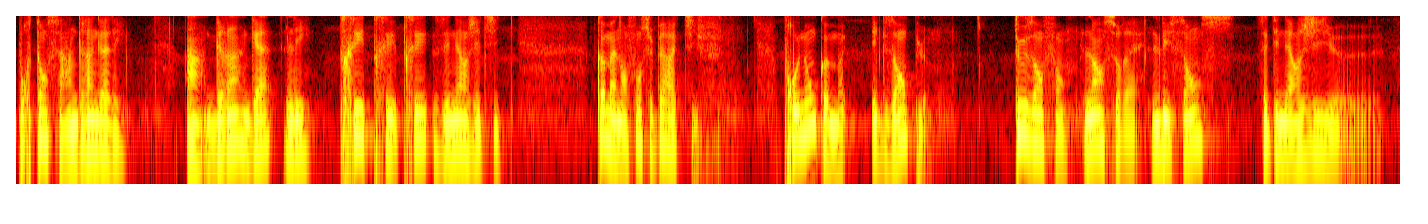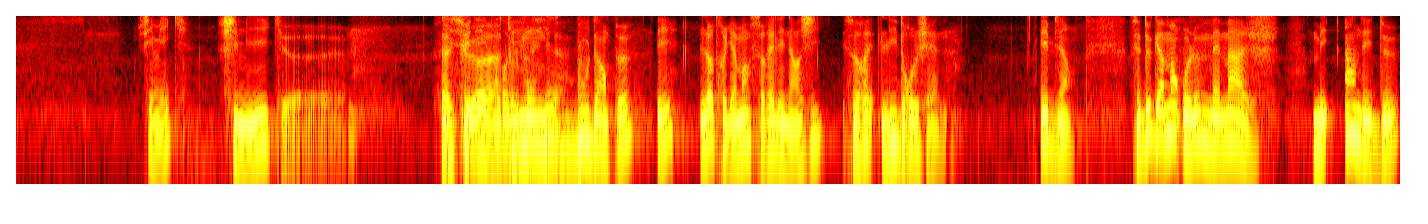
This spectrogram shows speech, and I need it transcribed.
Pourtant, c'est un gringalet. Un gringalet. Très, très, très énergétique. Comme un enfant super actif. Prenons comme exemple deux enfants. L'un serait l'essence, cette énergie euh, Chimique. chimique, euh, celle que euh, tout le monde fossiles. boude un peu, et l'autre gamin serait l'énergie, serait l'hydrogène. Eh bien, ces deux gamins ont le même âge, mais un des deux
